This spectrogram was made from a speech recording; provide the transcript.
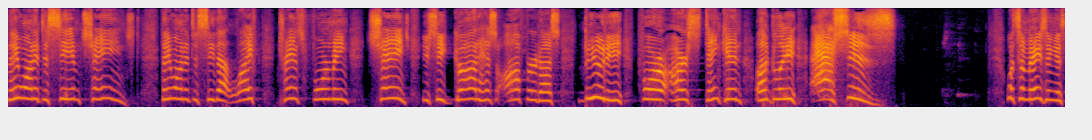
they wanted to see him changed. They wanted to see that life transforming change. You see, God has offered us beauty for our stinking, ugly ashes. What's amazing is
